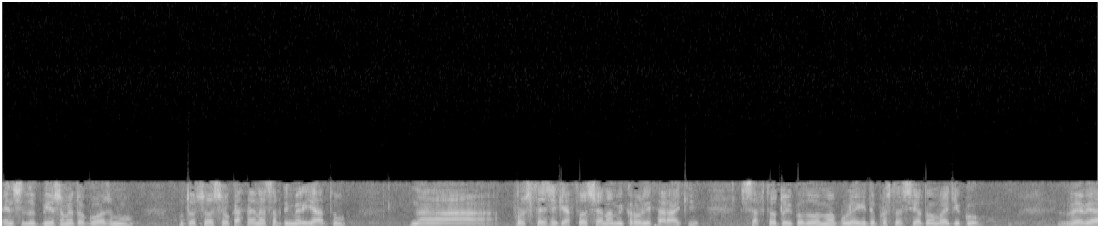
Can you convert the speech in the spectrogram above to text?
ενσυνειδητοποιήσουμε τον κόσμο, ούτως ώστε ο καθένας από τη μεριά του να προσθέσει και αυτό σε ένα μικρό λιθαράκι σε αυτό το οικοδόμημα που λέγεται προστασία του αμβρακικού. Βέβαια,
